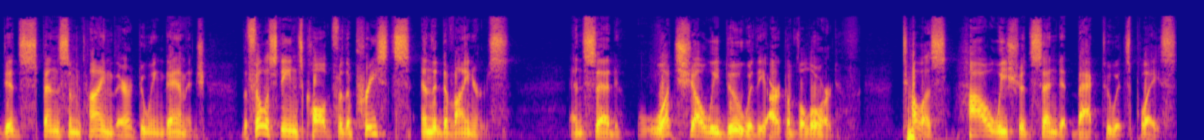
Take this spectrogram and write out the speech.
did spend some time there doing damage, the Philistines called for the priests and the diviners and said, What shall we do with the ark of the Lord? Tell us how we should send it back to its place.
